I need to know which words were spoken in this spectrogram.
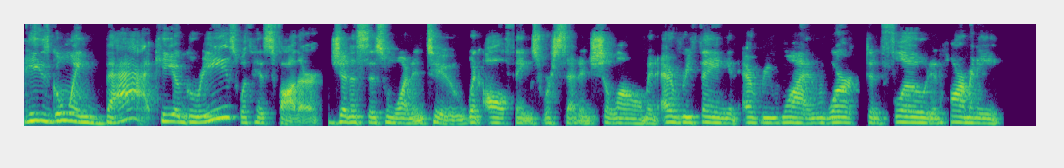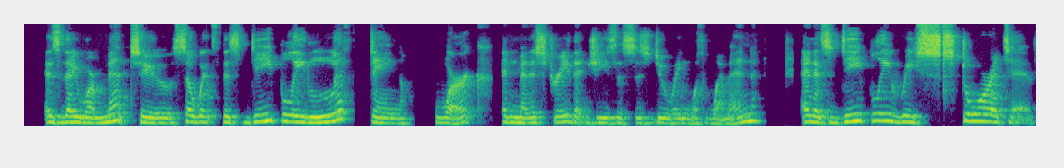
He's going back. He agrees with his father, Genesis 1 and 2, when all things were set in shalom and everything and everyone worked and flowed in harmony. as they were meant to. So it's this deeply lifting work and ministry that Jesus is doing with women. And it's deeply restorative.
